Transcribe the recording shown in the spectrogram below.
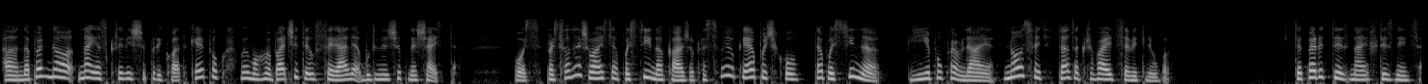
А, напевно, найяскравіший приклад кепок ви могли бачити у серіалі Будиночок нещастя. Ось персонаж Вася постійно каже про свою кепочку та постійно її поправляє, носить та закривається від люба. Тепер ти знаєш різницю.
